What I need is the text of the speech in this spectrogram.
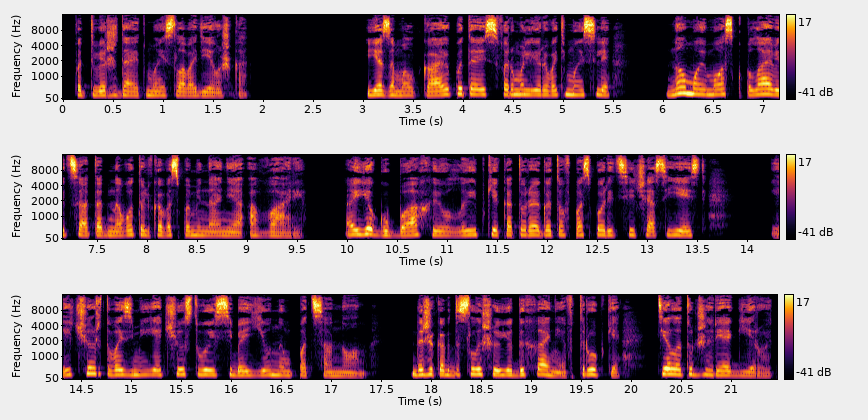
— подтверждает мои слова девушка. Я замолкаю, пытаясь сформулировать мысли, но мой мозг плавится от одного только воспоминания о Варе, о ее губах и улыбке, которая готов поспорить сейчас есть. И, черт возьми, я чувствую себя юным пацаном — даже когда слышу ее дыхание в трубке, тело тут же реагирует.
